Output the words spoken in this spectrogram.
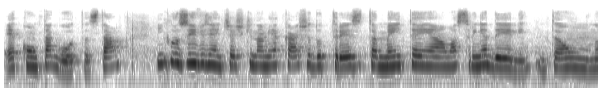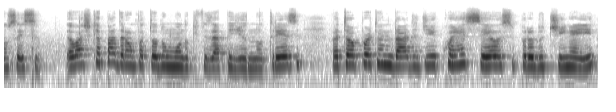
é conta-gotas, tá? Inclusive, gente, acho que na minha caixa do 13 também tem a amostrinha dele. Então, não sei se. Eu acho que é padrão para todo mundo que fizer pedido no 13, vai ter a oportunidade de conhecer esse produtinho aí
